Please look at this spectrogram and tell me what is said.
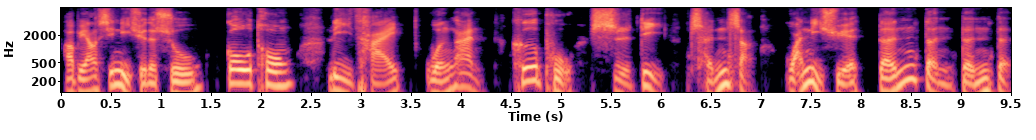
好，比方心理学的书、沟通、理财、文案、科普、史地。成长管理学等等等等，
